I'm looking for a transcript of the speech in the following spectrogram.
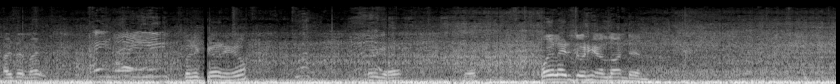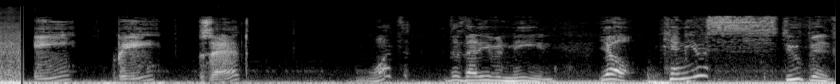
How you doing, mate? Hey, hey. Pretty good, and you? Pretty good. What are you ladies doing here in London? E B Z. What does that even mean? Yo, can you stupid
